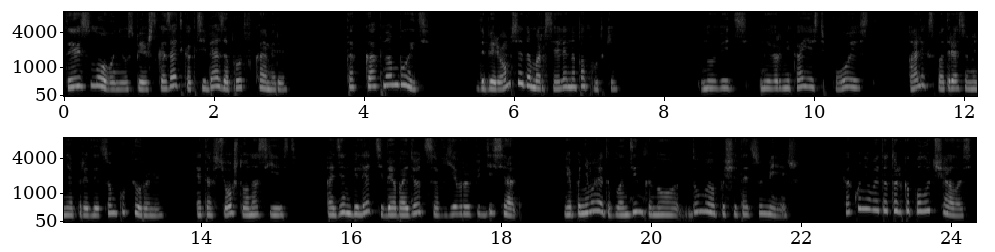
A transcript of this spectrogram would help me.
Ты слова не успеешь сказать, как тебя запрут в камере. Так как нам быть? Доберемся до Марселя на попутке. Но ведь наверняка есть поезд, Алекс потряс у меня перед лицом купюрами. Это все, что у нас есть. Один билет тебе обойдется в евро пятьдесят. Я понимаю, это блондинка, но, думаю, посчитать сумеешь. Как у него это только получалось?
